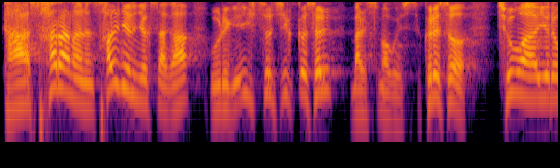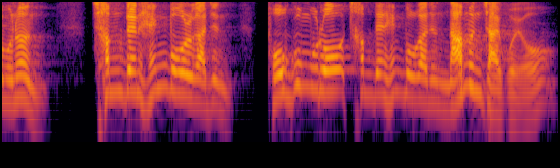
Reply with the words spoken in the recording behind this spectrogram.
다 살아나는 살리는 역사가 우리에게 있어질 것을 말씀하고 있어요. 그래서 저와 여러분은 참된 행복을 가진 복음으로 참된 행복을 가진 남은 자고요.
